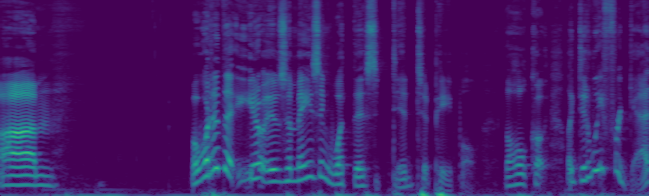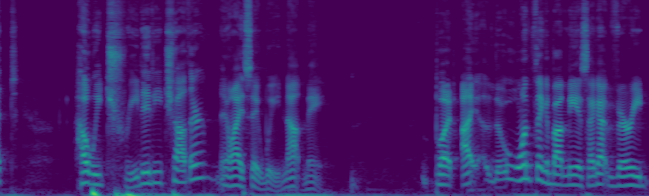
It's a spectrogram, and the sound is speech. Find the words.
Um, but what did the you know? It was amazing what this did to people. The whole co- like, did we forget how we treated each other? You know, I say we, not me. But I the one thing about me is I got very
